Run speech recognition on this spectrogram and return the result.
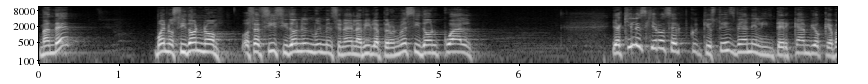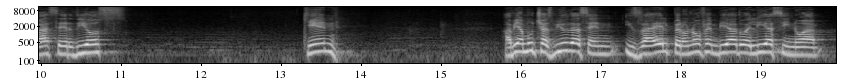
¿Mandé? Bueno, Sidón no. O sea, sí, Sidón es muy mencionada en la Biblia, pero no es Sidón cuál. Y aquí les quiero hacer que ustedes vean el intercambio que va a hacer Dios. ¿Quién? Había muchas viudas en Israel, pero no fue enviado Elías sino a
